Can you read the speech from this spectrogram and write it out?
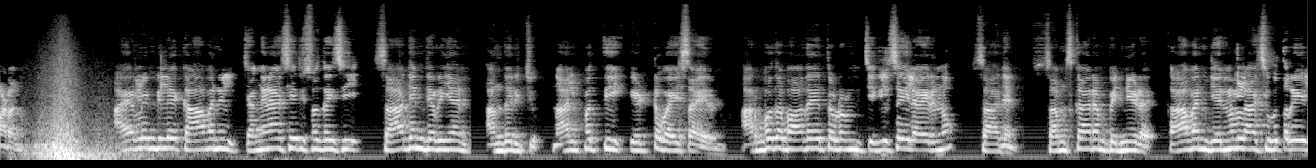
മടങ്ങും. അയർലൻഡിലെ കാവനിൽ ചങ്ങനാശ്ശേരി സ്വദേശി സാജൻ ചെറിയാൻ അന്തരിച്ചു. നാൽപ്പത്തി എട്ട് വയസ്സായിരുന്നു അർബുദബാധയെ തുടർന്ന് ചികിത്സയിലായിരുന്നു സാജൻ. സംസ്കാരം പിന്നീട് കാവൻ ജനറൽ ആശുപത്രിയിൽ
